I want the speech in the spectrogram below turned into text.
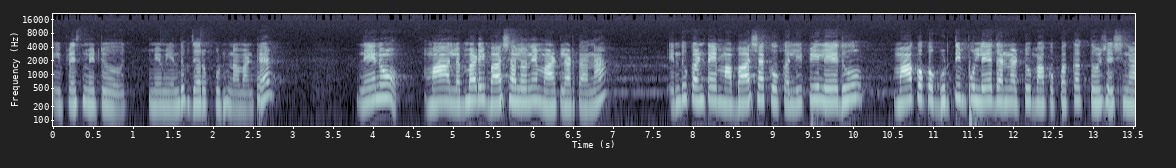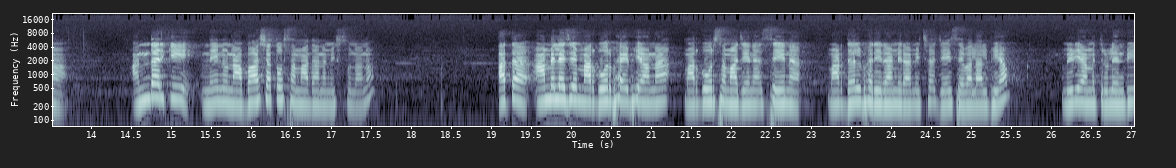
ఈ ప్రెస్ మీట్ మేము ఎందుకు జరుపుకుంటున్నామంటే నేను మా లంబాడి భాషలోనే మాట్లాడతానా? ఎందుకంటే మా భాషకు ఒక లిపి లేదు మాకు ఒక గుర్తింపు లేదన్నట్టు మాకు పక్కకు తోసేసిన अंदर की नैन ना भाष तो सामधान अत आमलेजे मार्गोर भाई भियाना मार्गोर समाजेन सेन मार्दल भरी रामी रामी छ जय सेवालाल भिया मीडिया मित्रुन भी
